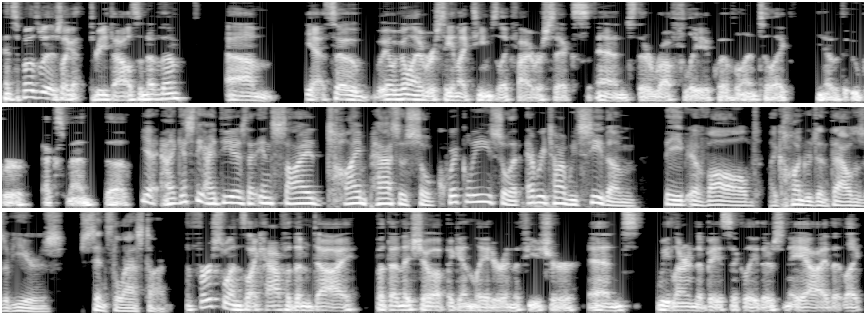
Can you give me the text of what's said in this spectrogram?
And supposedly there's like a 3,000 of them. Um, yeah, so we've only ever seen like teams like five or six, and they're roughly equivalent to like, you know, the Uber X Men. The Yeah, I guess the idea is that inside time passes so quickly, so that every time we see them, they've evolved like hundreds and thousands of years since the last time. the first ones, like half of them die, but then they show up again later in the future. And we learn that basically there's an AI that like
